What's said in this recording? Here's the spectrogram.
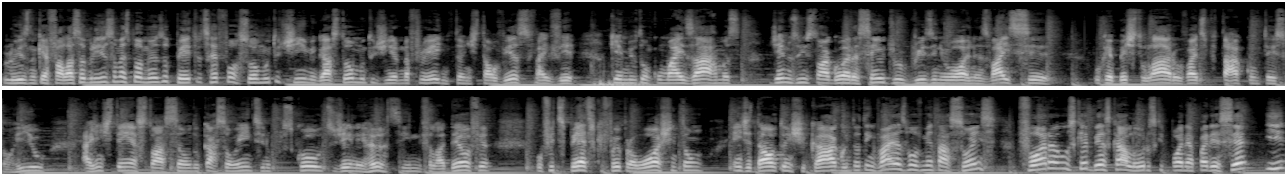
o Luiz não quer falar sobre isso, mas pelo menos o Patriots reforçou muito o time, gastou muito dinheiro na free agent, então a gente talvez vai ver o Cam Newton com mais armas. James Winston agora, sem o Drew Brees em New Orleans, vai ser o QB titular ou vai disputar com o Taysom Hill. A gente tem a situação do Carson Wentz indo para os Colts, Jalen Hurts indo em Filadélfia, o Fitzpatrick foi para Washington, Andy Dalton em Chicago. Então tem várias movimentações, fora os QBs calouros que podem aparecer e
